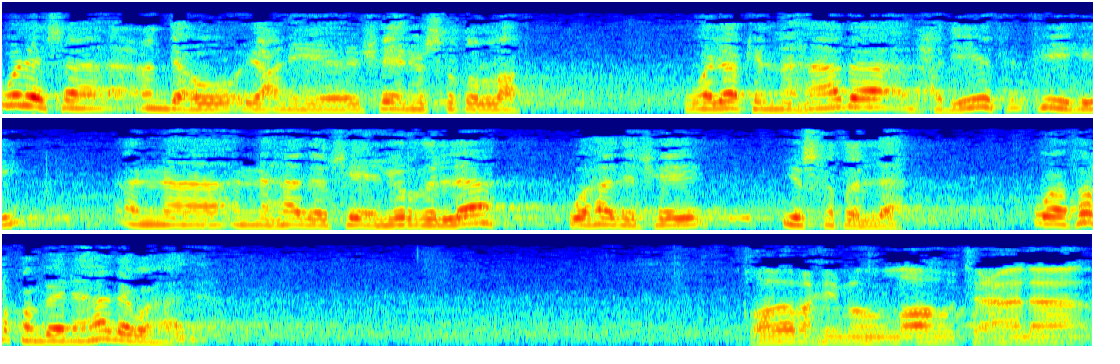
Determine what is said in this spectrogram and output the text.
وليس عنده يعني شيء يسخط الله. ولكن هذا الحديث فيه أن أن هذا شيء يرضي الله وهذا شيء يسخط الله. وفرق بين هذا وهذا. قال رحمه الله تعالى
